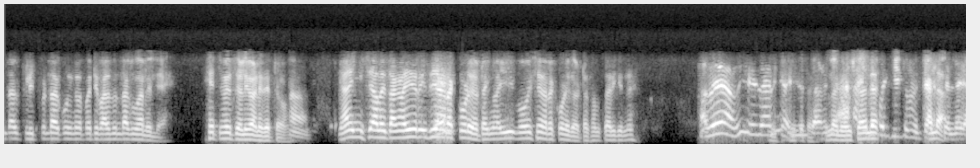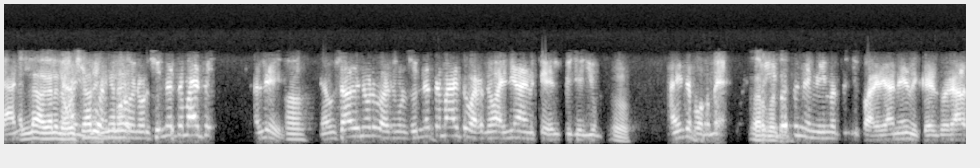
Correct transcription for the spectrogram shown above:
ഉണ്ടാക്കും ക്ലിപ്പ് ഉണ്ടാക്കും നിങ്ങളെ പറ്റി പലതും ഉണ്ടാക്കും പറഞ്ഞില്ലേ? ഏറ്റവും വലിയ തെളിവാണ് കേട്ടോ. ഞാൻ ഇൻഷാല്ല തങ്ങളെ ഈ ഇത് ഞാൻ റെക്കോർഡ് ചെയ്തോട്ടെ. നിങ്ങൾ ഈ വോയിസ് ഞാൻ റെക്കോർഡ് ചെയ്തോട്ടെ. സംസാരിക്കുന്നത് അതെ അത് ചെയ്താലും കഴിഞ്ഞിട്ടാണ് സുന്നത്തമായിട്ട് അല്ലേ? നൗഷാദിനോട് പറഞ്ഞു സുന്നത്തമായിട്ട് പറഞ്ഞു അതിനെ ഞാൻ എനിക്ക് ഹെൽപ്പ് ചെയ്യും. അതിന്റെ പുറമെ വേറെ ഒന്നും ഇല്ല. ദീപത്തും നമീമത്തും ഈ പറയാനേ നിൽക്കരുത്. ഒരാളെ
